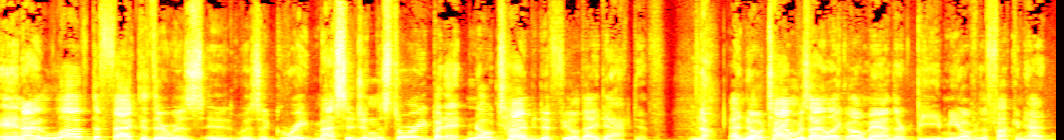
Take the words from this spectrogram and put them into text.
And I love the fact that there was it was a great message in the story, but at no time did it feel didactic. No. At no time was I like, oh man, they're beating me over the fucking head.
